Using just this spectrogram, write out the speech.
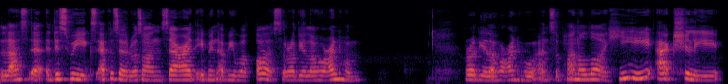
last uh, this week's episode was on Sa'ad ibn Abi Waqqas radiallahu anhum. Radiallahu anhu. And subhanallah he actually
